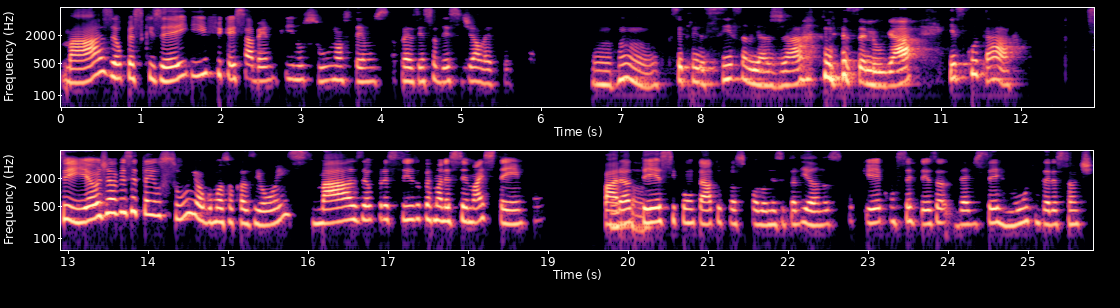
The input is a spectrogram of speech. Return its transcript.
Mas eu pesquisei e fiquei sabendo que no sul nós temos a presença desse dialeto. uhum. Você precisa viajar nesse lugar e escutar. Sim, eu já visitei o sul em algumas ocasiões, mas eu preciso permanecer mais tempo para Uhum, ter esse contato com as colônias italianas, porque com certeza deve ser muito interessante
